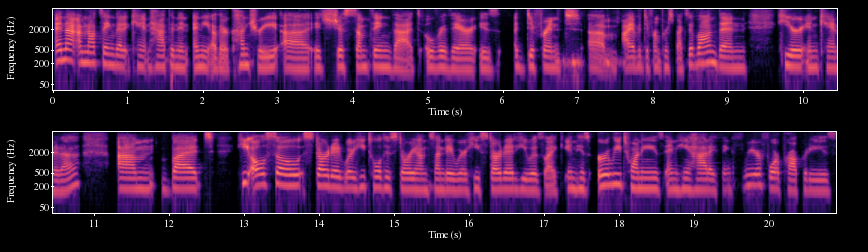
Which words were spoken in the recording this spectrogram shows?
and I, am not saying that it can't happen in any other country. Uh, it's just something that over there is a different, um, I have a different perspective on than here in Canada. Um, but he also started where he told his story on Sunday, where he started, he was like in his early 20s and he had, I think, three or four properties.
